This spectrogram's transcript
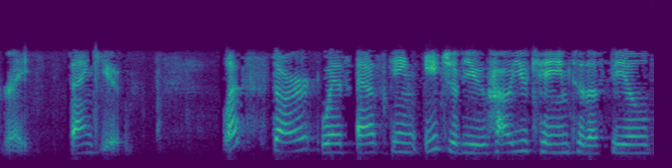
Great. Thank you. Let's start with asking each of you how you came to the field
